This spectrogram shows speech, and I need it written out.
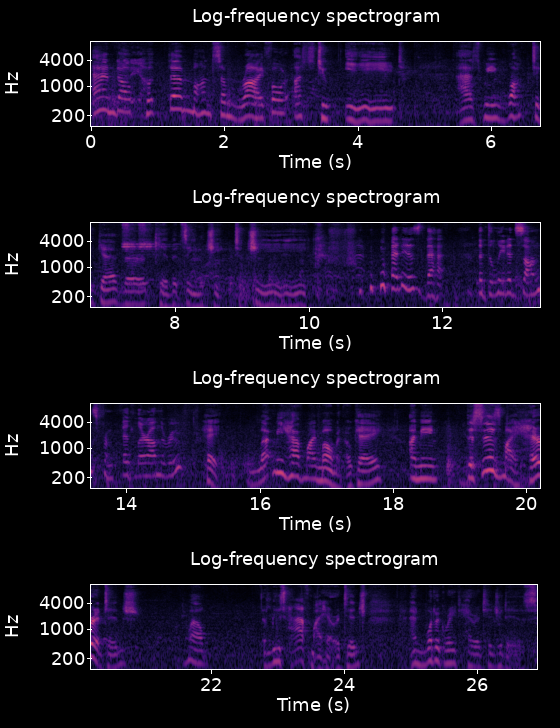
and I'll put them on some rye for us to eat. As we walk together, kibitzing cheek to cheek. what is that? The deleted songs from Fiddler on the Roof? Hey, let me have my moment, okay? I mean, this is my heritage. Well, at least half my heritage. And what a great heritage it is.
